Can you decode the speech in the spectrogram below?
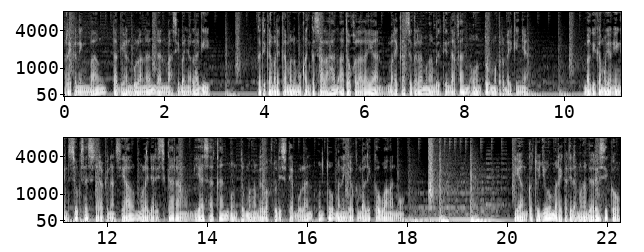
rekening bank, tagihan bulanan, dan masih banyak lagi. Ketika mereka menemukan kesalahan atau kelalaian, mereka segera mengambil tindakan untuk memperbaikinya. Bagi kamu yang ingin sukses secara finansial, mulai dari sekarang, biasakan untuk mengambil waktu di setiap bulan untuk meninjau kembali keuanganmu. Yang ketujuh, mereka tidak mengambil risiko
